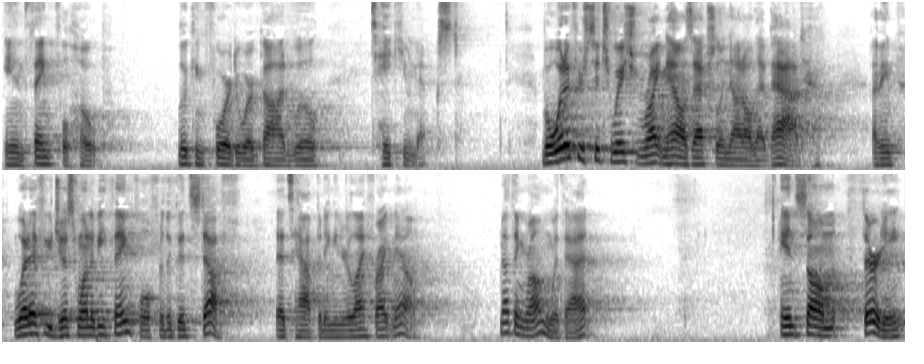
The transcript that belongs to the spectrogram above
in thankful hope, looking forward to where God will take you next. But what if your situation right now is actually not all that bad? I mean, what if you just want to be thankful for the good stuff that's happening in your life right now? Nothing wrong with that. In Psalm 30,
